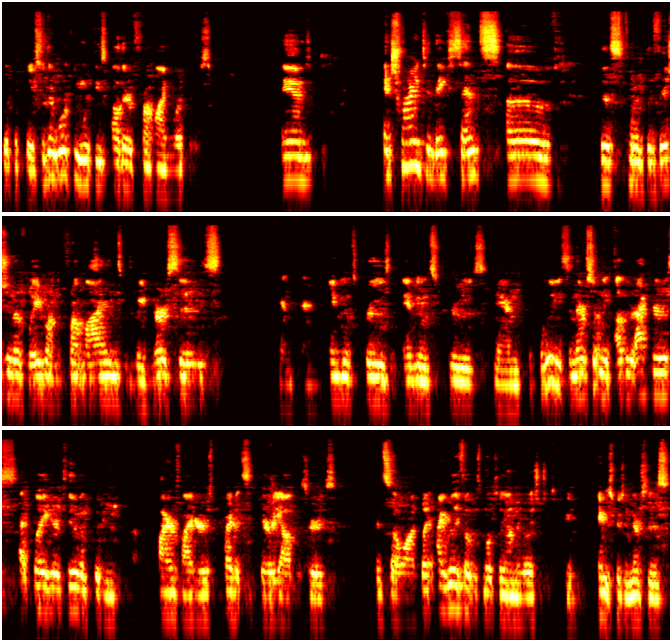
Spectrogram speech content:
with the police. So they're working with these other frontline workers. And and trying to make sense of this kind of division of labor on the front lines between nurses and, and ambulance crews and ambulance crews and the police. And there are certainly other actors at play here too, including firefighters, private security officers, and so on. But I really focus mostly on the relationships between ambulance crews and nurses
